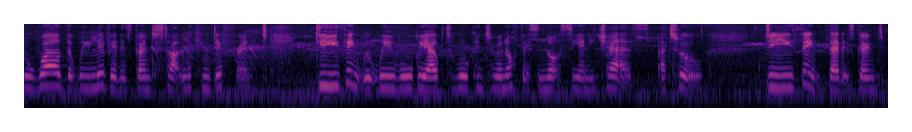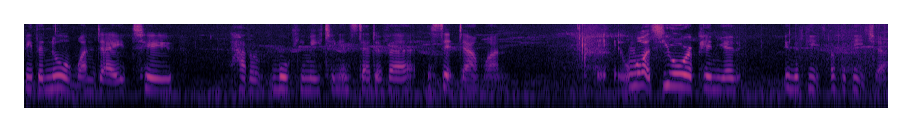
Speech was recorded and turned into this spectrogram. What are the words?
the world that we live in is going to start looking different. Do you think that we will be able to walk into an office and not see any chairs at all? Do you think that it's going to be the norm one day to have a walking meeting instead of a, a sit down one? What's your opinion in the fu- of the future?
